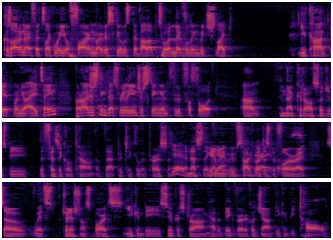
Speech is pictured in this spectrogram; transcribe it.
cause I don't know if it's like where your fine motor skills develop to a level in which like you can't get when you're 18. But I just think that's really interesting and food for thought. Um, and that could also just be the physical talent of that particular person. Yeah. And that's, again, yeah. we, have talked about this before, right? So with traditional sports, you can be super strong, have a big vertical jump, you can be tall,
